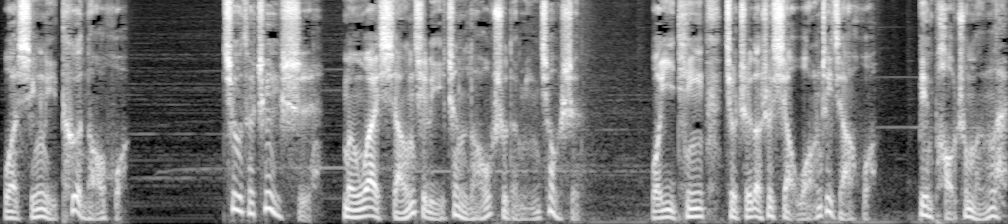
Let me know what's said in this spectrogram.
我心里特恼火。就在这时，门外响起了一阵老鼠的鸣叫声，我一听就知道是小王这家伙，便跑出门来。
